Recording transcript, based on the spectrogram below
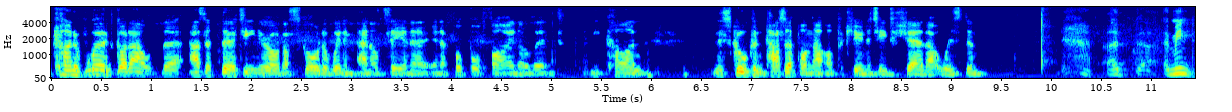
kind of word got out that as a 13 year old, I scored a winning penalty in a in a football final, and you can't. The school can pass up on that opportunity to share that wisdom. Uh, I mean,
